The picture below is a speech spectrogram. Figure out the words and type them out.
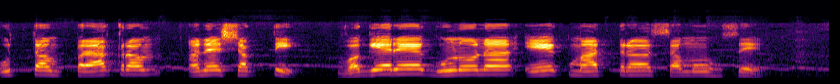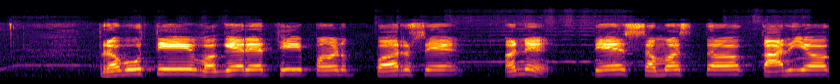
ઉત્તમ પરાક્રમ અને શક્તિ વગેરે ગુણોના એકમાત્ર સમૂહ છે. પ્રવૃત્તિ વગેરેથી પણ પર અને તે સમસ્ત કાર્ય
